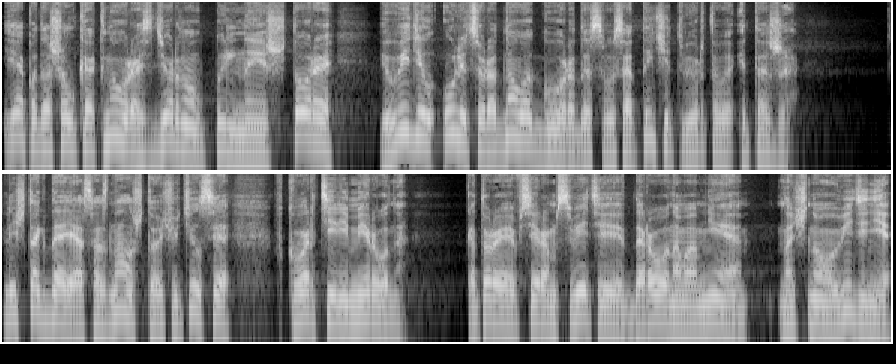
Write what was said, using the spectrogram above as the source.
Я подошел к окну, раздернул пыльные шторы и увидел улицу родного города с высоты четвертого этажа. Лишь тогда я осознал, что очутился в квартире Мирона, которая в сером свете, дарованного мне ночного видения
